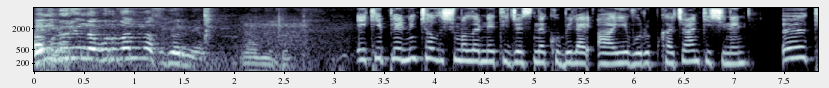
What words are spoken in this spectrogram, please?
Beni görüyorsun da vurulanı nasıl görmüyorsun? Ekiplerinin çalışmaları neticesinde Kubilay A'yı vurup kaçan kişinin ÖK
